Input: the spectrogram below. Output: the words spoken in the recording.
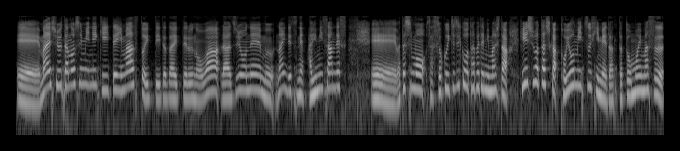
えー、毎週楽しみに聞いていますと言っていただいているのは、ラジオネームないですね。あゆみさんです。えー、私も早速いちじくを食べてみました。品種は確か豊光姫だったと思います。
